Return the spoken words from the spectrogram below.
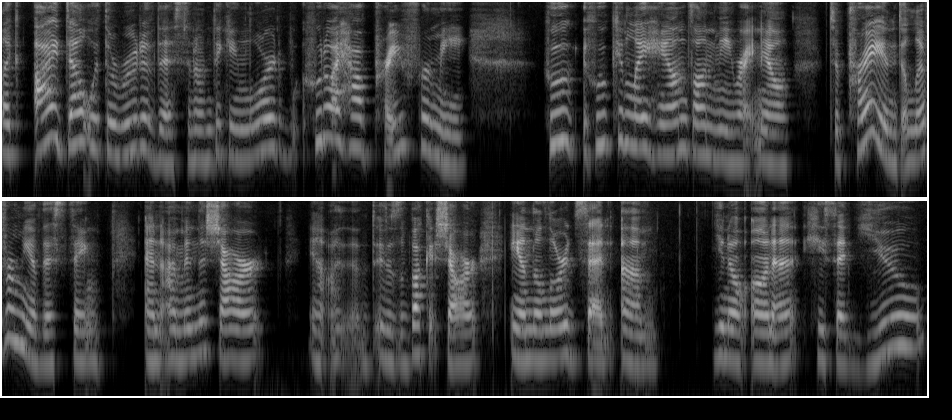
like, I dealt with the root of this. And I'm thinking, Lord, who do I have pray for me? Who, who can lay hands on me right now to pray and deliver me of this thing. And I'm in the shower. You know, it was a bucket shower. And the Lord said, um, you know, Ana, he said, you,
